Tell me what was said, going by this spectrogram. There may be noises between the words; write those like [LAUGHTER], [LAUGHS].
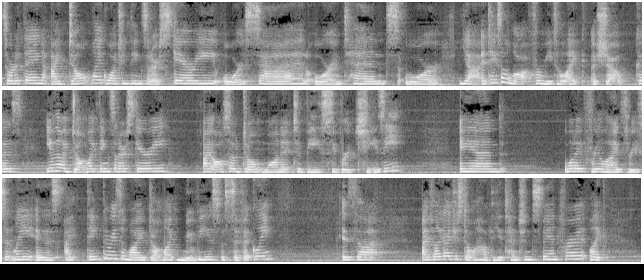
sort of thing. I don't like watching things that are scary or sad or intense or yeah, it takes a lot for me to like a show cuz even though I don't like things that are scary, I also don't want it to be super cheesy. And what I've realized recently is I think the reason why I don't like movies specifically is that I feel like I just don't have the attention span for it. Like,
